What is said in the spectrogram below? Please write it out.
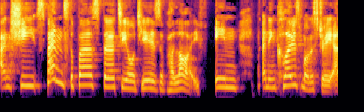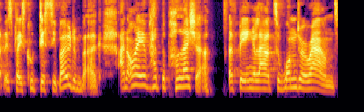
And she spends the first 30 odd years of her life in an enclosed monastery at this place called Disibodenberg. And I have had the pleasure of being allowed to wander around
